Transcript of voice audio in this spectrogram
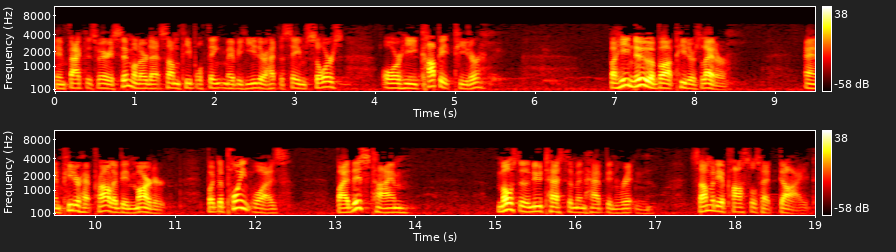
In fact, it's very similar. That some people think maybe he either had the same source or he copied Peter, but he knew about Peter's letter, and Peter had probably been martyred. But the point was, by this time, most of the New Testament had been written. Some of the apostles had died.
